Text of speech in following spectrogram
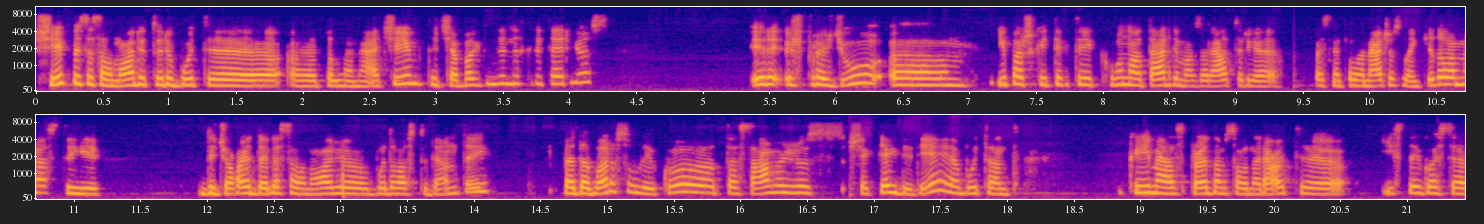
Šiaip visi savanoriai turi būti uh, pilnamečiai, tai čia pagrindinis kriterijus. Ir iš pradžių, um, ypač kai tik tai kūno tardymo izolatoriuje pas nepilnamečius lankydavomės, tai didžioji dalis savanorių būdavo studentai, bet dabar su laiku tas amžius šiek tiek didėja, būtent kai mes pradedam savanoriauti įstaigose,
